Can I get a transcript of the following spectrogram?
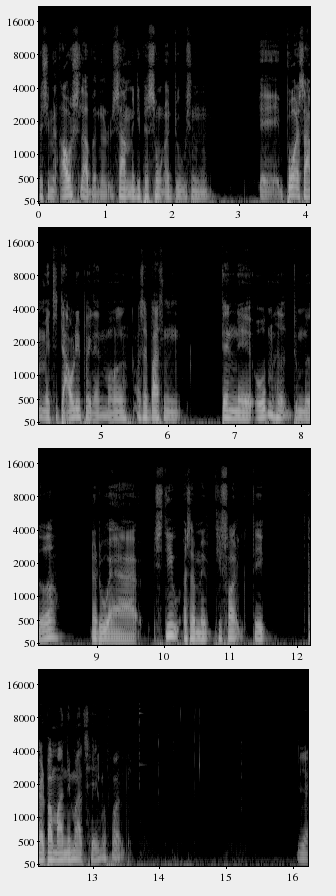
hvad siger man, afslappet, når du er sammen med de personer, du sådan, øh, bor sammen med til daglig på en eller anden måde. Og så er det bare sådan, den øh, åbenhed, du møder, når du er stiv, og så med de folk, det gør det bare meget nemmere at tale med folk. Ja.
